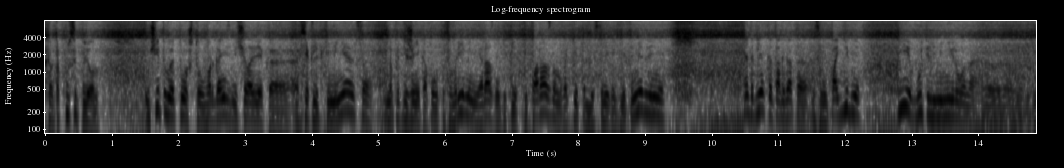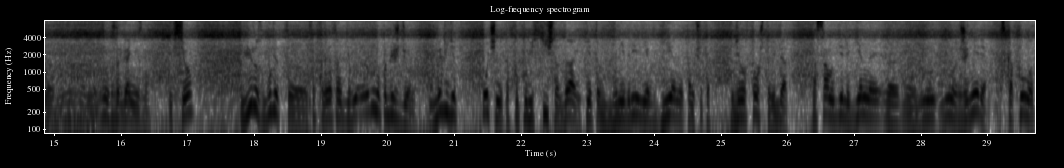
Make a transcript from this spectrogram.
скажем так, усыплен. Учитывая то, что в организме человека все клетки меняются на протяжении какого-то времени, разные эти клетки по-разному, какие-то быстрее, какие-то медленнее, эта клетка когда-то погибнет и будет элиминирована э, э, из организма. И все вирус будет, э, собственно говоря, ну, побежден. Выглядит очень это футуристично, да, какие-то внедрения в гены, там что-то. Дело в том, что, ребят, на самом деле генная э, ну, инженерия скакнула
